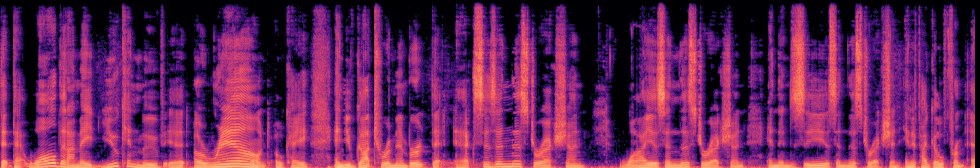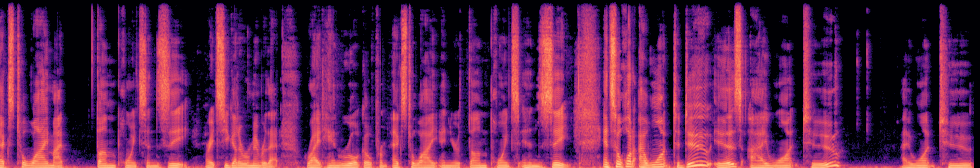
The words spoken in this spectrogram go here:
that that wall that I made, you can move it around, okay? And you've got to remember that X is in this direction, Y is in this direction, and then Z is in this direction. And if I go from X to Y, my thumb points in Z. Right, so you got to remember that right hand rule go from X to Y and your thumb points in Z. And so what I want to do is I want to I want to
